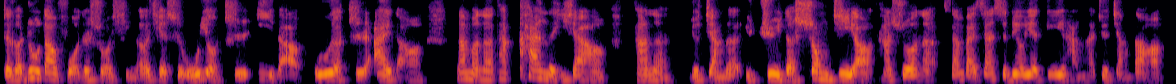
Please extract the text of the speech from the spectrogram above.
这个入道佛的所行，而且是无有执意的啊，无有执爱的啊。那么呢，他看了一下啊，他呢就讲了一句的颂记啊，他说呢，三百三十六页第一行他就讲到啊，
